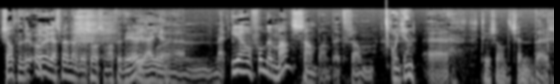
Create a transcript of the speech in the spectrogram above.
Schalt det är öliga spännande det så som allt det är. Ja, ja. men jag har funnit manssambandet fram. Och ja. Eh, till sånt känd där.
